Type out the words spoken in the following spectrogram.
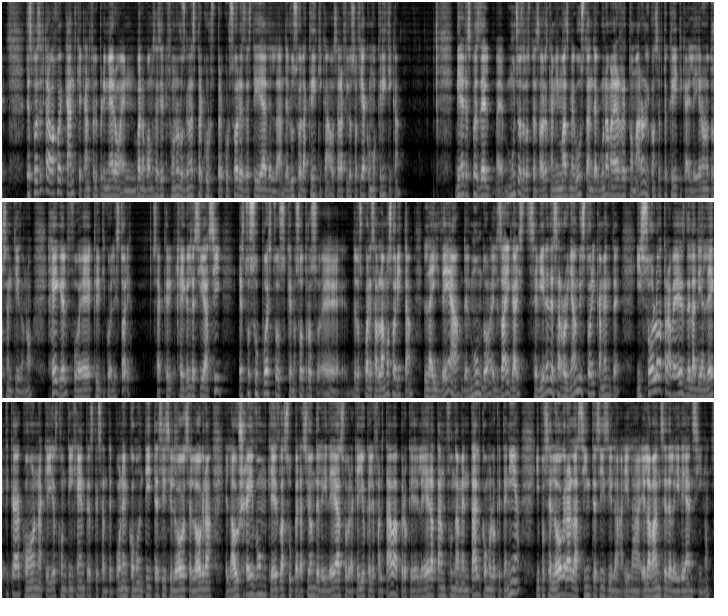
Después del trabajo de Kant, que Kant fue el primero en, bueno, vamos a decir que fue uno de los grandes precursores de esta idea del uso de la crítica, o sea, la filosofía como crítica. Viene después de él, eh, muchos de los pensadores que a mí más me gustan, de alguna manera retomaron el concepto de crítica y le dieron otro sentido, ¿no? Hegel fue crítico de la historia. O sea, Hegel decía, sí, estos supuestos que nosotros, eh, de los cuales hablamos ahorita, la idea del mundo, el zeitgeist, se viene desarrollando históricamente y solo a través de la dialéctica con aquellos contingentes que se anteponen como antítesis y luego se logra el Ausschreibung, que es la superación de la idea sobre aquello que le faltaba, pero que le era tan fundamental como lo que tenía, y pues se logra la síntesis y, el avance de la idea en sí, ¿no?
